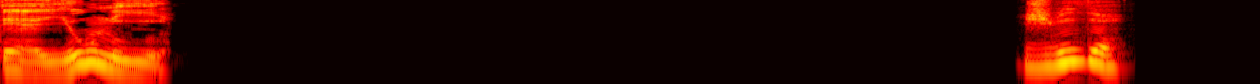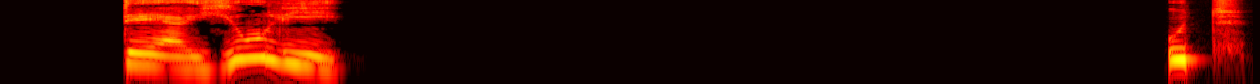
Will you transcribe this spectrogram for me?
Der Juni. juillet, der Juli, août,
